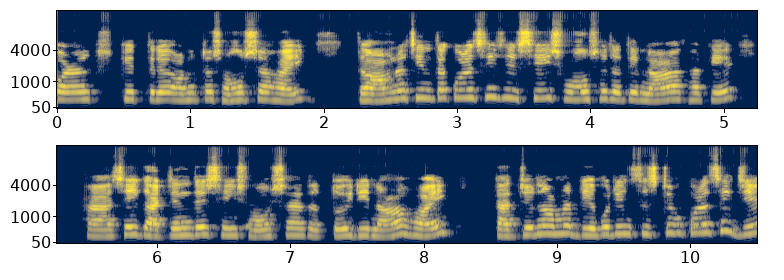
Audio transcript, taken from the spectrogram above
করার ক্ষেত্রে অনেকটা সমস্যা হয়। তো আমরা চিন্তা করেছি যে সেই সমস্যা যাতে না থাকে সেই গার্জেনদের সেই সমস্যা তৈরি না হয়, তার জন্য আমরা ডে সিস্টেম করেছি যে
